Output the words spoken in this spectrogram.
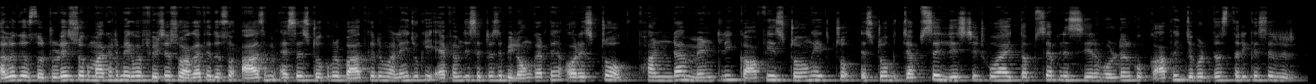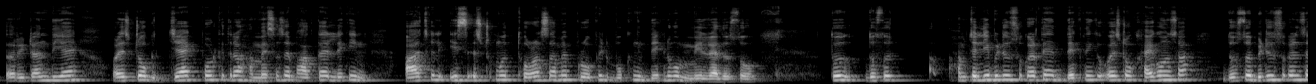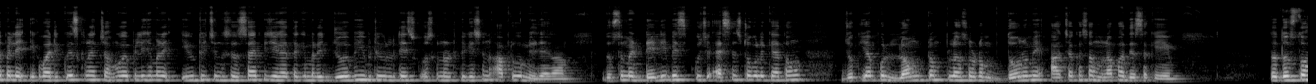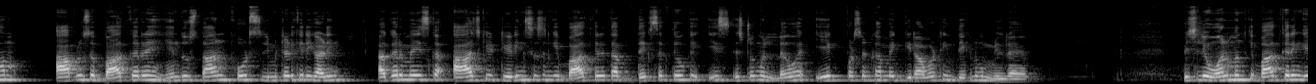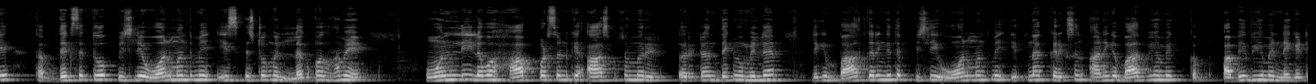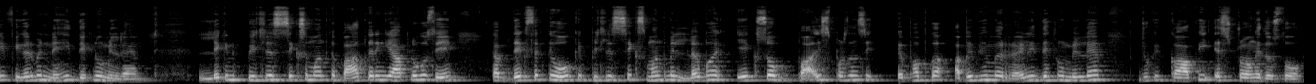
Hello दोस्तों today stock market में एक बार फिर से स्वागत है। दोस्तों, आज हम ऐसे स्टॉक पर बात करने वाले हैं जो कि एफएमजी सेक्टर से बिलोंग करते हैं और स्टॉक फंडामेंटली काफ़ी स्ट्रॉन्ग है। स्टॉक जब से लिस्टेड हुआ है, तब से अपने शेयर होल्डर को काफ़ी ज़बरदस्त तरीके से रिटर्न दिया है और स्टॉक जैकपॉट की तरह हमेशा से भागता है, लेकिन आजकल इस स्टॉक में थोड़ा सा हमें प्रॉफिट बुकिंग देखने को मिल रहा है दोस्तों। तो दोस्तों, हम चलिए वीडियो शुरू करते हैं। देखते हैं कि वो स्टॉक है कौन सा। दोस्तों, वीडियो शुरू करने से पहले एक बार रिक्वेस्ट करना चाहूँगा प्लीज़ हमारे यूट्यूब चैनल सब्सक्राइब कीजिएगा ताकि मेरे जो भी वीडियो लेटेस्ट उसका नोटिफिकेशन आप लोगों को मिल जाएगा। दोस्तों, मैं डेली बेस कुछ ऐसे स्टॉक लेके आता हूँ जो कि आपको long term plus short term दोनों में अच्छा खासा मुनाफा दे सके। तो दोस्तों, हम आप लोग से बात कर रहे हैं हिंदुस्तान फूड्स लिमिटेड की रिगार्डिंग अगर मैं इसका आज के ट्रेडिंग सेशन की बात करें तो आप देख सकते हो कि इस स्टॉक में लगभग एक परसेंट का हमें गिरावट ही देखने को मिल रहा है। पिछले वन मंथ की बात करेंगे, तब देख सकते हो पिछले वन मंथ में इस स्टॉक में लगभग हमें ओनली लगभग हाफ़ परसेंट के आसपास हमें रिटर्न देखने को मिल रहा है। लेकिन बात करेंगे तो पिछले वन मंथ में इतना करेक्शन आने के बाद भी हमें अभी भी हमें नेगेटिव फिगर में नहीं देखने को मिल रहा है। लेकिन पिछले सिक्स मंथ की बात करेंगे आप लोगों से, तब देख सकते हो कि पिछले सिक्स मंथ में लगभग 122 परसेंट से एभव का अभी भी हमें रैली देखने को मिल रहा है, जो कि काफ़ी स्ट्रॉन्ग है दोस्तों।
